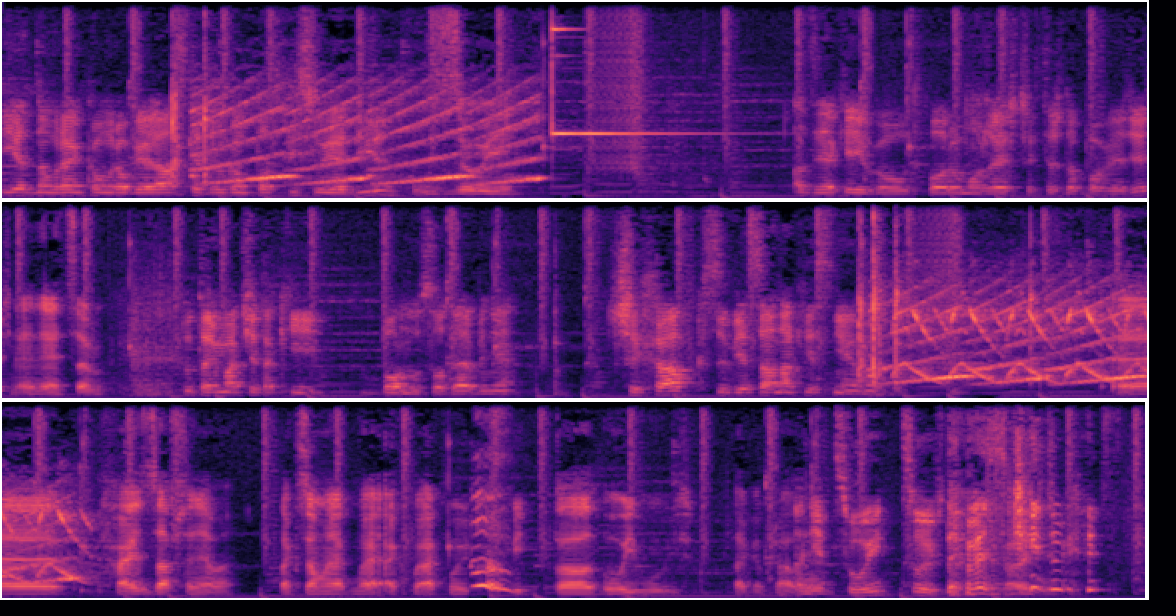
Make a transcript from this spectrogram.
jedną ręką robię laskę, drugą podpisuję deal. Zui. A z jakiego utworu może jeszcze chcesz dopowiedzieć? Nie, nie chcę. Tutaj macie taki bonus ode mnie. Czy H w ksywiesanach jest nie ma? Eee, hajs zawsze nie ma. Tak samo jak, jak, jak mój to uj mówisz. Tak A naprawdę. nie cuj? Cuj. Bez kitu jest.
